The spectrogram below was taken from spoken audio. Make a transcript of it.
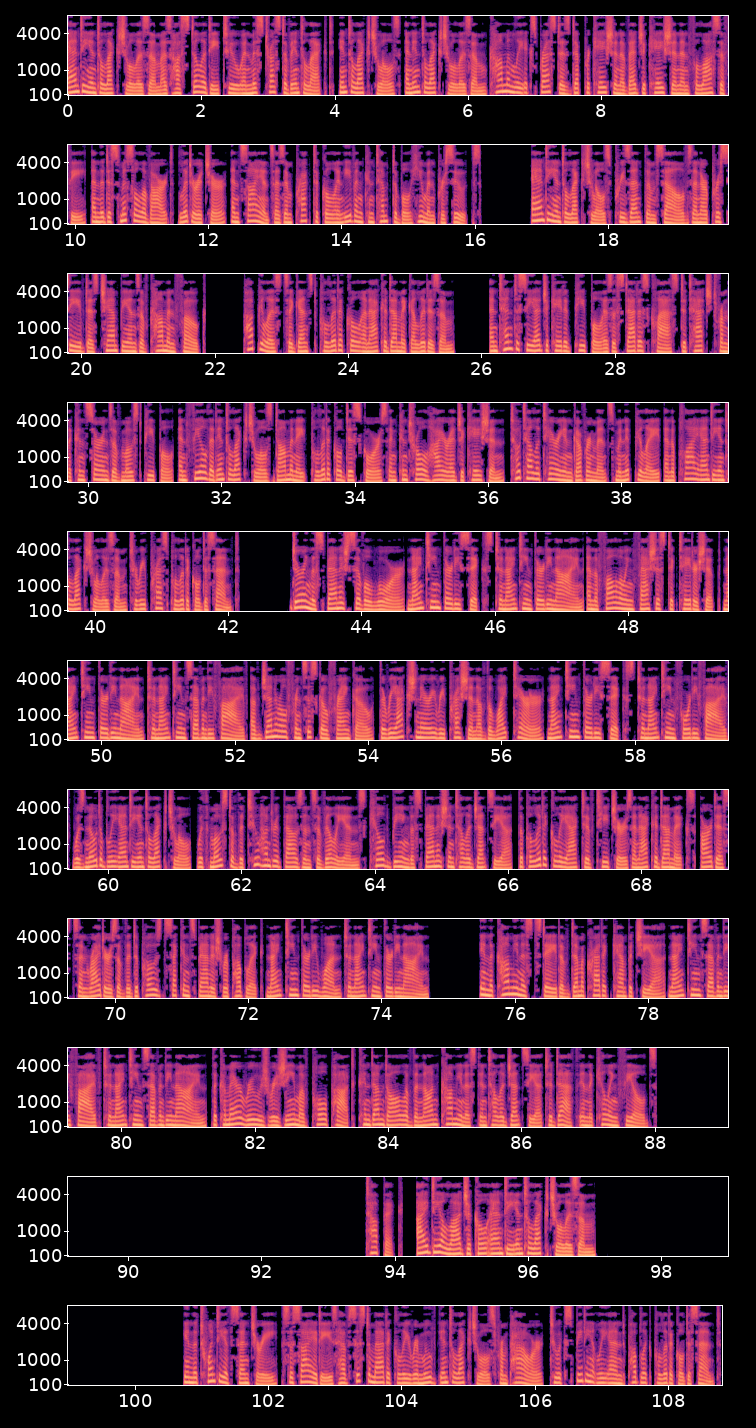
Anti-intellectualism is hostility to and mistrust of intellect, intellectuals, and intellectualism commonly expressed as deprecation of education and philosophy, and the dismissal of art, literature, and science as impractical and even contemptible human pursuits. Anti-intellectuals present themselves and are perceived as champions of common folk, populists against political and academic elitism, and tend to see educated people as a status class detached from the concerns of most people, and feel that intellectuals dominate political discourse and control higher education. Totalitarian governments manipulate and apply anti-intellectualism to repress political dissent. During the Spanish Civil War 1936 and the following fascist dictatorship 1939 of General Francisco Franco, the reactionary repression of the White Terror 1936 was notably anti-intellectual, with most of the 200,000 civilians killed being the Spanish intelligentsia, the politically active teachers and academics, artists and writers of the deposed Second Spanish Republic 19 1931–1939. In the Communist state of Democratic Kampuchea 1975–1979, the Khmer Rouge regime of Pol Pot condemned all of the non-communist intelligentsia to death in the killing fields. Topic: Ideological anti-intellectualism In the 20th century, societies have systematically removed intellectuals from power, to expediently end public political dissent.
